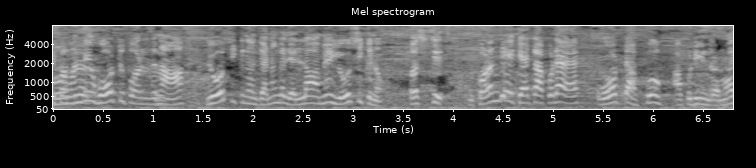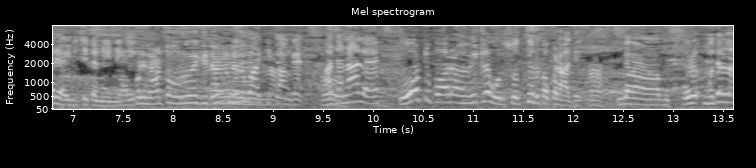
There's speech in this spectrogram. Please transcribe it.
இப்ப வந்து ஓட்டு போடுறதுன்னா யோசிக்கணும் ஜனங்கள் எல்லாமே யோசிக்கணும். ஃபர்ஸ்ட் குழந்தைய கேட்டா கூட ஓட்டா போ அப்படின்ற மாதிரி ஆயிடுச்சு கண்ணு இன்னைக்கு. உருவாக்கிட்டாங்க. அதனால ஓட்டு போடுறவன் வீட்டுல ஒரு சொத்து இருக்கக்கூடாது இந்த ஒரு முதல்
